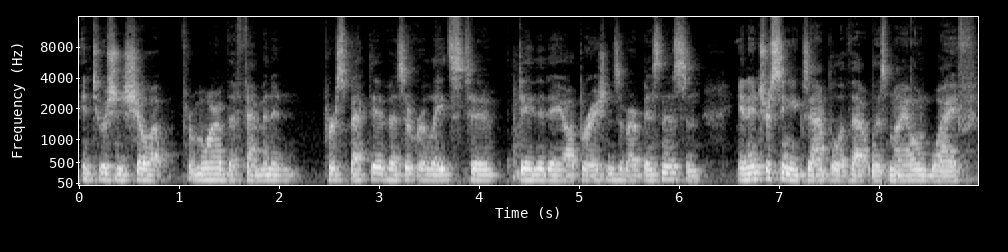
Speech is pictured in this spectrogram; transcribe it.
intuition to show up for more of the feminine perspective as it relates to day to day operations of our business. And an interesting example of that was my own wife,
